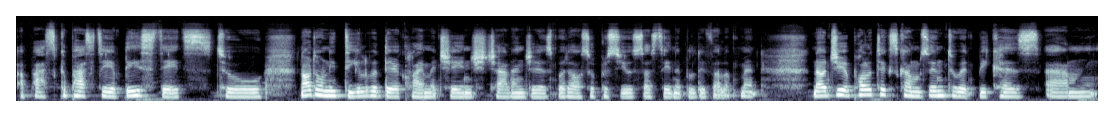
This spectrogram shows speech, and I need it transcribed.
capacity of these states to not only deal with their climate change challenges, but also pursue sustainable development? Now, geopolitics comes into it because um,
